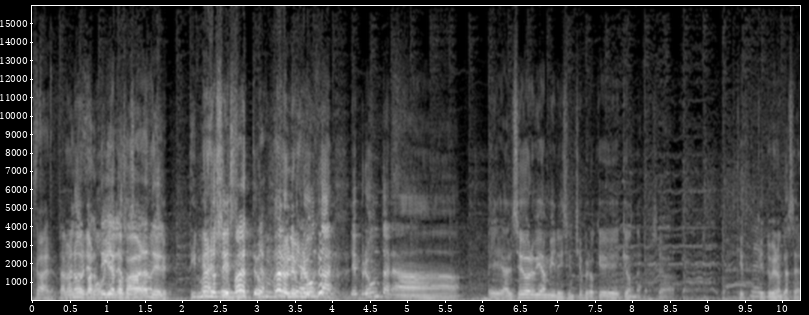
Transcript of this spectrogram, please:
Claro. Está No, viendo no, el le partido movía y le cosas a apagaba la la noche. tele. Te mato, Entonces, te mato. claro, le preguntan, le preguntan a eh, al CEO de Airbnb y le dicen, che, pero qué, qué onda, o sea, ¿qué, qué tuvieron que hacer?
